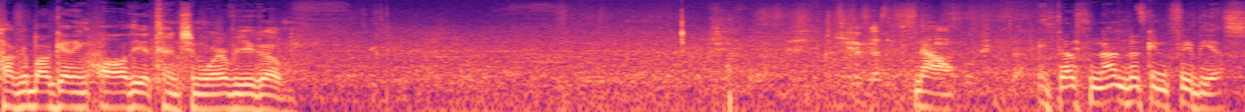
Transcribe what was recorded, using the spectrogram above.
Talk about getting all the attention wherever you go. Now, it does not look amphibious.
